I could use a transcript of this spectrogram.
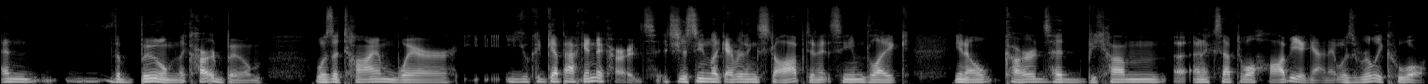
and the boom, the card boom, was a time where you could get back into cards. It just seemed like everything stopped, and it seemed like you know, cards had become uh, an acceptable hobby again. It was really cool.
